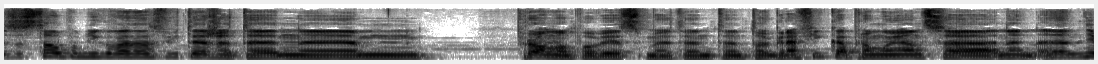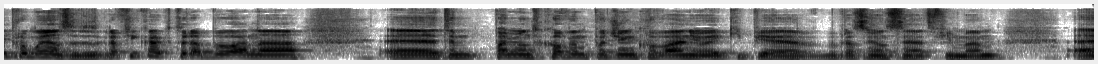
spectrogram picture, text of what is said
został opublikowany na Twitterze ten promo powiedzmy, ten, ten, to grafika promująca, nie promująca, to jest grafika, która była na e, tym pamiątkowym podziękowaniu ekipie pracującej nad filmem e,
